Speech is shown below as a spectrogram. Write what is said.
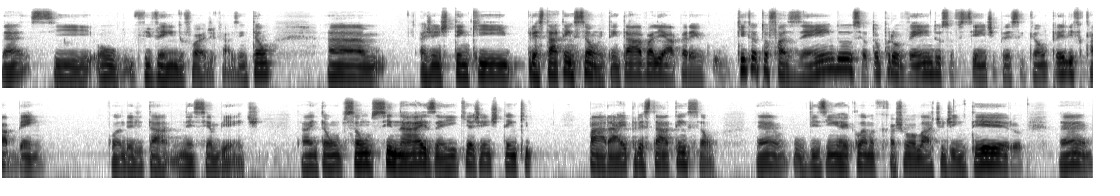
né? Se, ou vivendo fora de casa. Então, uh, a gente tem que prestar atenção e tentar avaliar, peraí, o que, que eu estou fazendo, se eu estou provendo o suficiente para esse cão para ele ficar bem quando ele está nesse ambiente. Tá? Então, são sinais aí que a gente tem que parar e prestar atenção. Né? O vizinho reclama que o cachorro late o dia inteiro, né?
